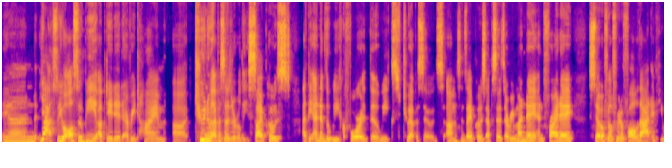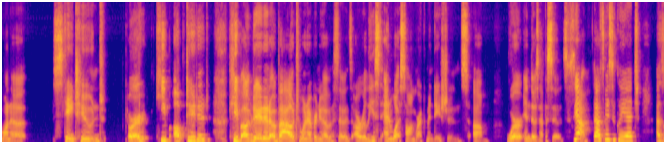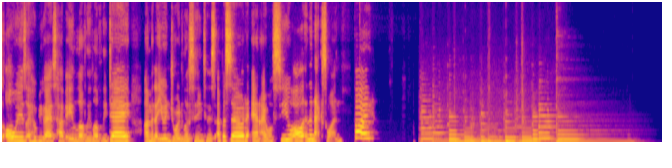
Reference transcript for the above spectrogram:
And yeah, so you'll also be updated every time uh, two new episodes are released. So I post at the end of the week for the week's two episodes. Um, since I post episodes every Monday and Friday, so feel free to follow that if you want to stay tuned or keep updated, keep updated about whenever new episodes are released and what song recommendations um, were in those episodes. So, yeah, that's basically it. As always, I hope you guys have a lovely, lovely day um, and that you enjoyed listening to this episode. And I will see you all in the next one. Bye.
